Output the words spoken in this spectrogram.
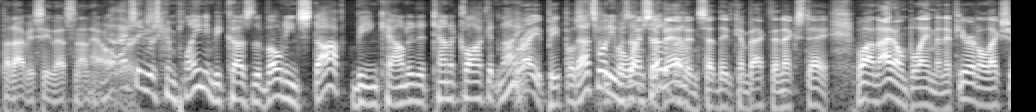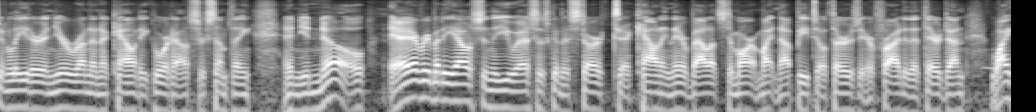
But obviously, that's not how No, it works. actually, he was complaining because the voting stopped being counted at 10 o'clock at night. Right, people. That's what he people was went upset to bed about. and said they'd come back the next day. Well, and I don't blame him. If you're an election leader and you're running a county courthouse or something, and you know everybody else in the U.S. is going to start uh, counting their ballots tomorrow, it might not be till Thursday or Friday that they're done. Why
